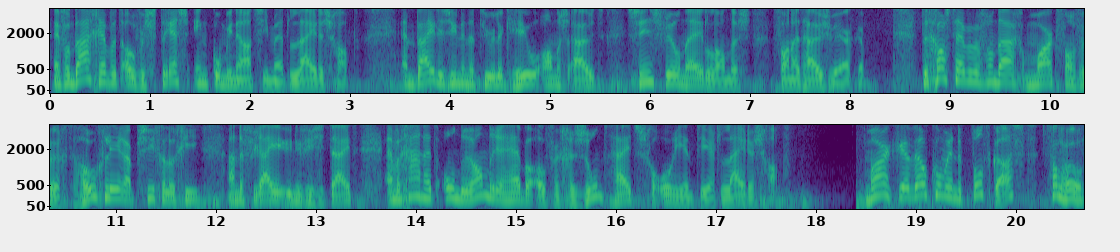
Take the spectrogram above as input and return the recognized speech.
En vandaag hebben we het over stress in combinatie met leiderschap. En beide zien er natuurlijk heel anders uit sinds veel Nederlanders vanuit huis werken. De gast hebben we vandaag Mark van Vught, hoogleraar psychologie aan de Vrije Universiteit. En we gaan het onder andere hebben over gezondheidsgeoriënteerd leiderschap. Mark, eh, welkom in de podcast. Hallo.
